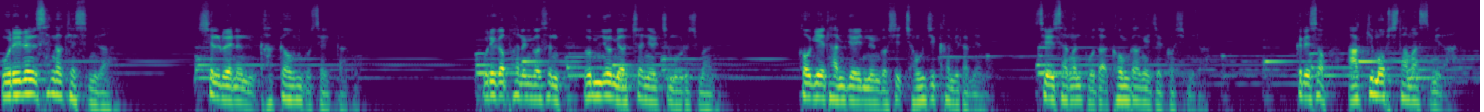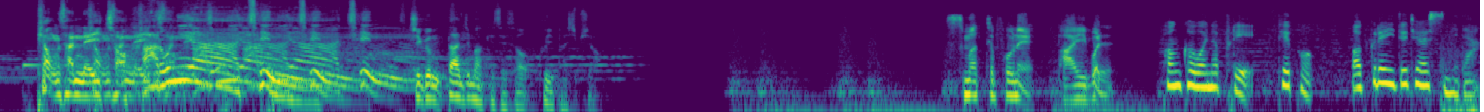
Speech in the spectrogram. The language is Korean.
우리는 생각했습니다. 신뢰는 가까운 곳에 있다고. 우리가 파는 것은 음료 몇 잔일지 모르지만 거기에 담겨 있는 것이 정직함이라면 세상은 보다 건강해질 것입니다. 그래서 아낌없이 담았습니다. 평산네이처, 아로니아 친친친 지금 딴지마켓에서 구입하십시오. 스마트폰의 바이블 벙커원 어플이 대폭 업그레이드 되었습니다.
